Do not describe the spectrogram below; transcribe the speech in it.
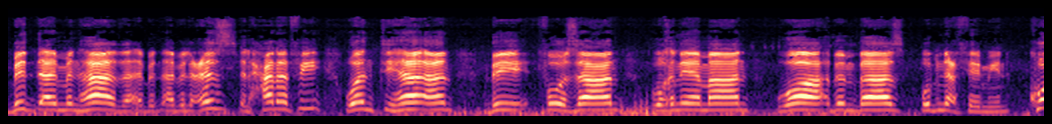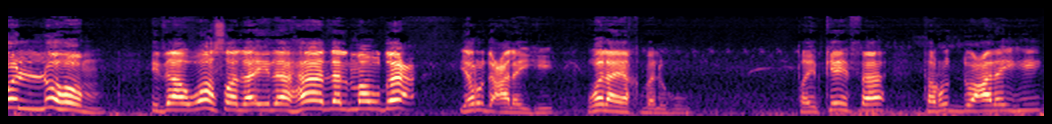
بدءا من هذا ابن أبي العز الحنفي وانتهاء بفوزان وغنيمان وابن باز وابن عثيمين. كلهم إذا وصل إلى هذا الموضع يرد عليه ولا يقبله. طيب كيف ترد عليه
